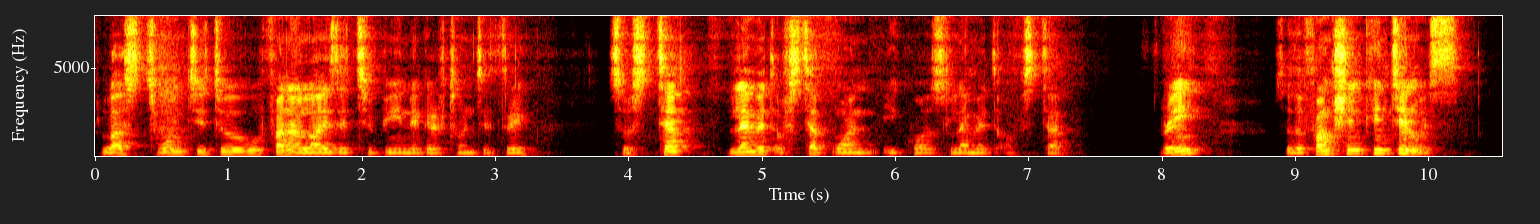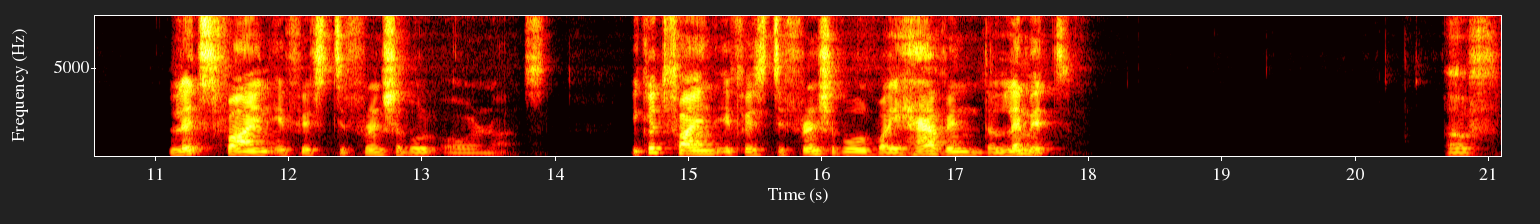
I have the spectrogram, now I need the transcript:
plus 22 we finalize it to be negative 23 so step limit of step 1 equals limit of step 3 so the function continuous. Let's find if it's differentiable or not. We could find if it's differentiable by having the limit of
